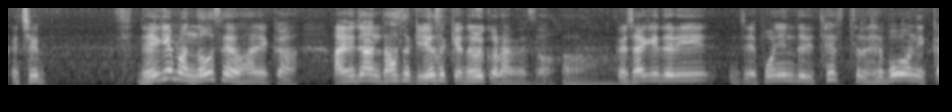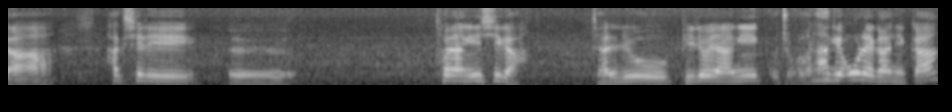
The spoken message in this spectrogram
그 지금 네 개만 넣으세요 하니까 아니 난 다섯 개 여섯 개 넣을 거라면서. 아, 그 자기들이 이제 본인들이 테스트를 해보니까 확실히 그 토양 이시가 잔류 비료량이 꾸준하게 오래 가니까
